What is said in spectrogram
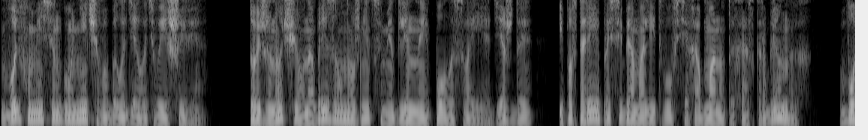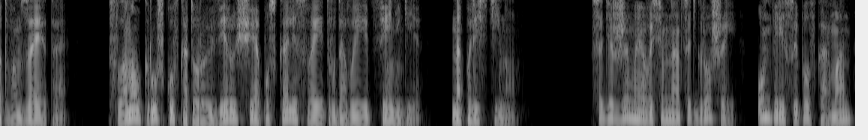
Вольфу Мессингу нечего было делать в Иешиве. Той же ночью он обрезал ножницами длинные полы своей одежды и, повторяя про себя молитву всех обманутых и оскорбленных, «Вот вам за это», сломал кружку, в которую верующие опускали свои трудовые фениги, на Палестину. Содержимое 18 грошей он пересыпал в карман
